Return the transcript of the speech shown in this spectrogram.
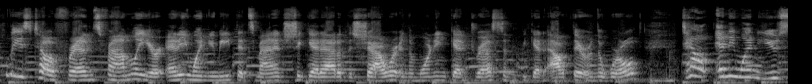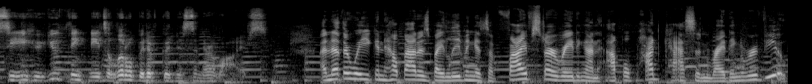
Please tell friends, family, or anyone you meet that's managed to get out of the shower in the morning, get dressed, and get out there in the world. Tell anyone you see who you think needs a little bit of goodness in their lives. Another way you can help out is by leaving us a five star rating on Apple Podcasts and writing a review.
